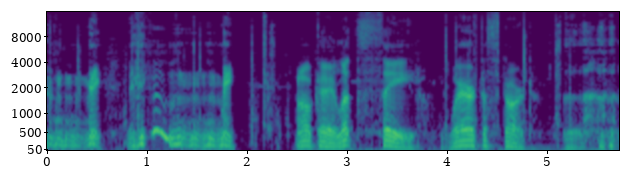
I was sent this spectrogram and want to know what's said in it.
Okay, let's see. Where to start?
